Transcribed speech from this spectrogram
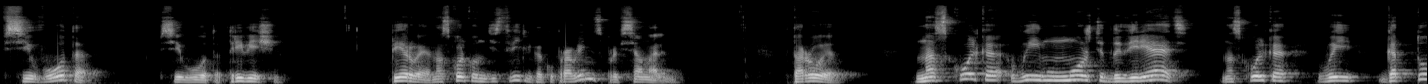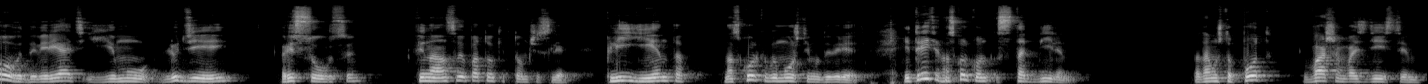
всего-то, всего-то три вещи. Первое, насколько он действительно как управленец профессионален. Второе, насколько вы ему можете доверять, насколько вы готовы доверять ему людей, ресурсы, финансовые потоки в том числе клиентов, насколько вы можете ему доверять. И третье, насколько он стабилен. Потому что под вашим воздействием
